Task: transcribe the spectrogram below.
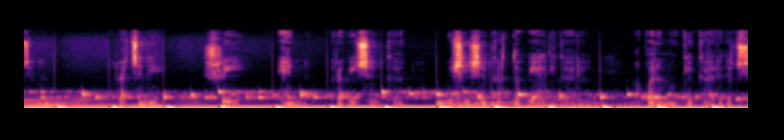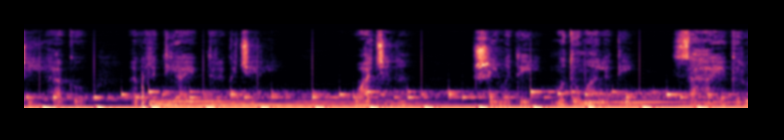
ವಾಚನ. ರಚನೆ ಶ್ರೀ ಎನ್. ರವಿಶಂಕರ್, ವಿಶೇಷ ಕರ್ತವ್ಯಾಧಿಕಾರಿ, ಅಪರ ಮುಖ್ಯ ಕಾರ್ಯದರ್ಶಿ ಹಾಗೂ ಅಭಿವೃದ್ಧಿ ಆಯುಕ್ತರ ಕಚೇರಿ. ವಾಚನ ಶ್ರೀಮತಿ ಮಧುಮಾಲತಿ, ಸಹಾಯಕರು,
